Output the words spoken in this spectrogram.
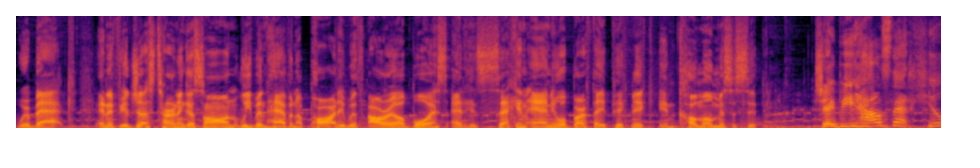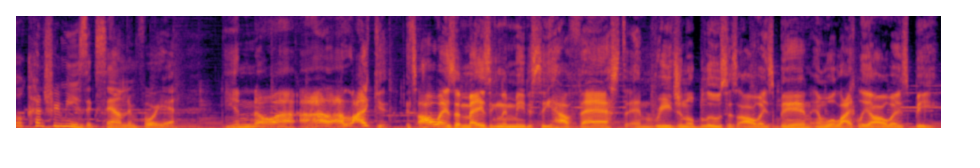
We're back. And if you're just turning us on, we've been having a party with RL Boyce at his second annual birthday picnic in Como, Mississippi. JB, how's that hill country music sounding for you? You know, I, I, I, like it. It's always amazing to me to see how vast and regional blues has always been and will likely always be.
